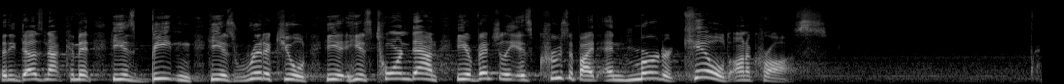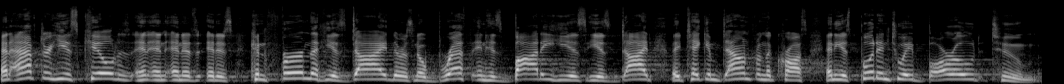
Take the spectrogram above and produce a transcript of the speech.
that he does not commit. He is beaten. He is ridiculed. He, he is torn down. He eventually is crucified and murdered, killed on a cross. And after he is killed and, and, and it is confirmed that he has died, there is no breath in his body, he, is, he has died, they take him down from the cross and he is put into a borrowed tomb.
